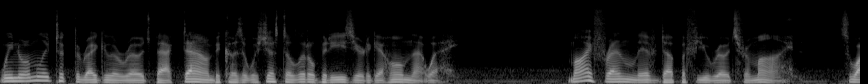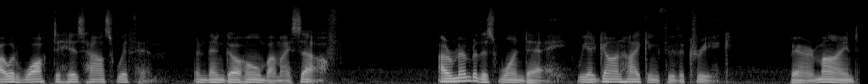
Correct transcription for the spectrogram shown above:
We normally took the regular roads back down because it was just a little bit easier to get home that way. My friend lived up a few roads from mine, so I would walk to his house with him and then go home by myself. I remember this one day, we had gone hiking through the creek. Bear in mind,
